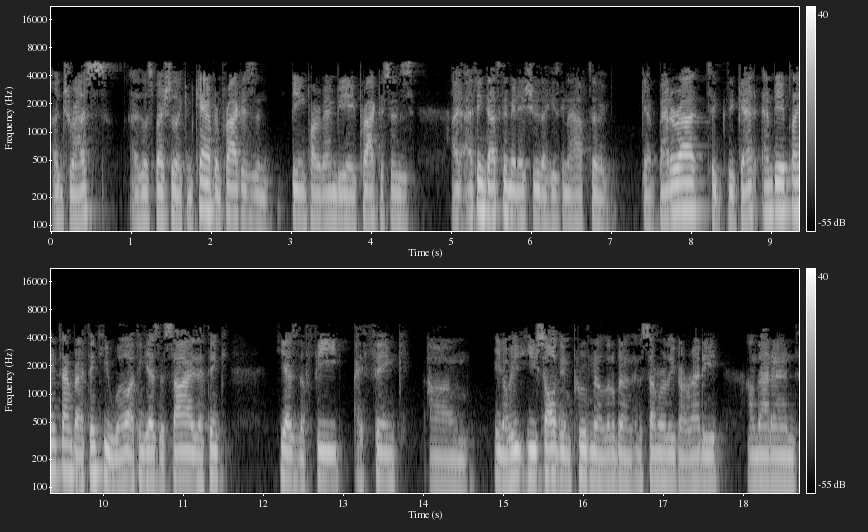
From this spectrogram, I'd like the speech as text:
address, especially like in camp and practices and being part of NBA practices. I, I think that's going to be an issue that he's going to have to get better at to, to get NBA playing time. But I think he will. I think he has the size. I think he has the feet. I think, um, you know, he, he saw the improvement a little bit in the summer league already on that end.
